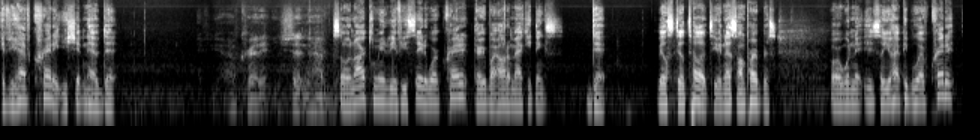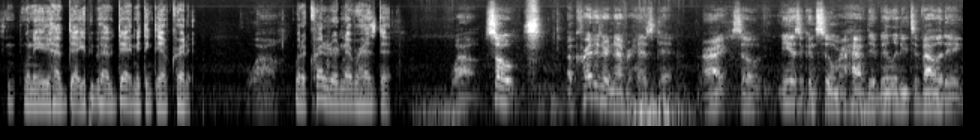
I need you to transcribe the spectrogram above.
if you have credit, you shouldn't have debt. If you have credit, you shouldn't have. Debt. So in our community, if you say the word credit, everybody automatically thinks debt they'll still tell it to you, and that's on purpose. Or when they, so you have people who have credit when they have debt. You people have debt and they think they have credit. Wow. But a creditor never has debt. Wow. So a creditor never has debt. All right. So me as a consumer, I have the ability to validate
